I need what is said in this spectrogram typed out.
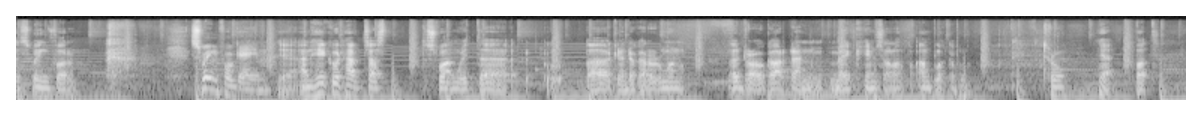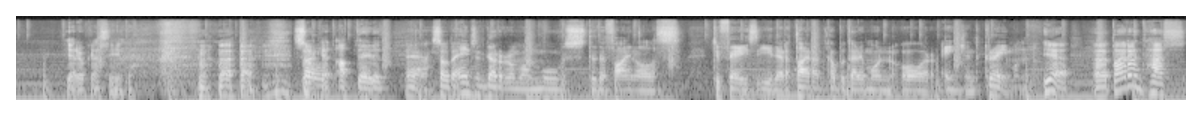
uh, swing for Swing for game. yeah, and he could have just swung with the uh, Kendo Garurumon uh, draw card and make himself unblockable. True. Yeah, but here you see the So- bracket updated. Yeah. So the ancient Garurumon moves to the finals to face either Tyrant Kabuterimon or Ancient Greymon. Yeah, uh, Tyrant has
